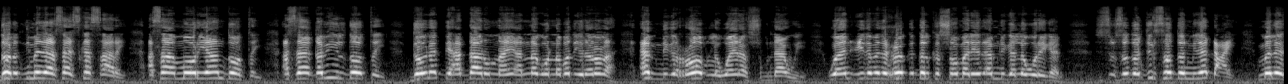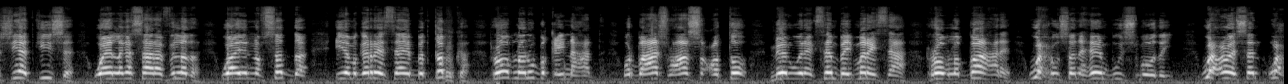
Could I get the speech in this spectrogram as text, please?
dowladnimadaasaa iska saaray asaa mooryaan doontay asaa qabiil doontay. Dowladdii haddaanu nahay annagoo nabad iyo nolol ah amniga rooble waa inaan sugnaa weye waa in ciidamada xoogga dalka soomaaliyeed amniga la wareegaan. Soddon jir soddon milyan dhacay. Maleeshiyaadkiisa waa in laga saaraa villada waayo nafsadda iyo ma garanaysaa badqabka rooblaan u baqaynaa hadda. War bahashu ha socoto meel wanaagsan bay maraysaa. Roob la baahane waxuusan ahayn buu ismooday waxuusan wax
